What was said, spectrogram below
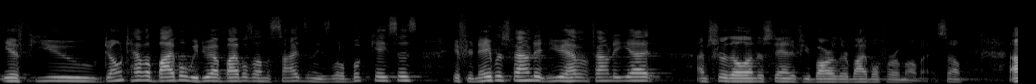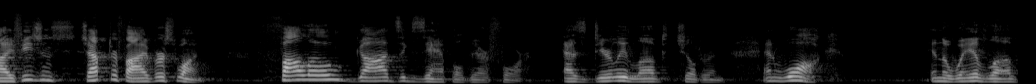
If you don't have a Bible, we do have Bibles on the sides in these little bookcases. If your neighbors found it and you haven't found it yet, I'm sure they'll understand if you borrow their Bible for a moment. So, uh, Ephesians chapter 5, verse 1. Follow God's example, therefore, as dearly loved children, and walk in the way of love,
